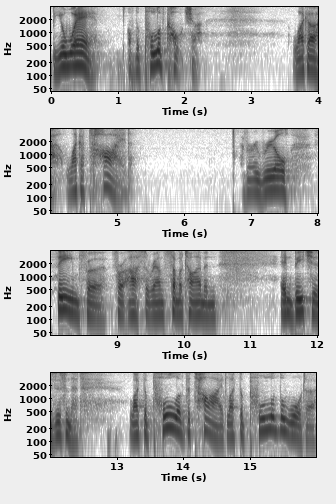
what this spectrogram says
Be aware of the pull of culture like a, like a tide. A very real theme for, for us around summertime and, and beaches, isn't it? like the pull of the tide, like the pull of the water,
